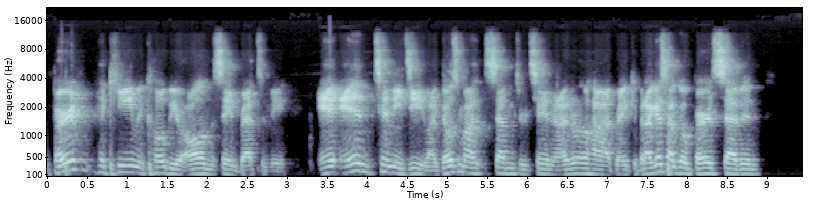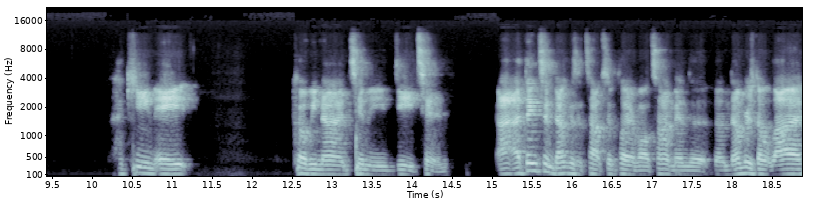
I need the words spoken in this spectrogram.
Bird, Hakeem, and Kobe are all in the same breath to me. And, and Timmy D. Like those are my seven through ten. And I don't know how I'd rank it, but I guess I'll go Bird seven, Hakeem eight, Kobe nine, Timmy D ten. I, I think Tim Duncan's a top ten player of all time, man. The the numbers don't lie,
